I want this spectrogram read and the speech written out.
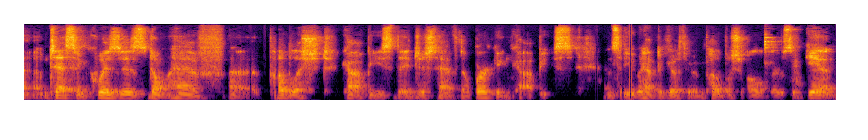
um, tests and quizzes don't have uh, published copies, they just have the working copies. And so you would have to go through and publish all of those again.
